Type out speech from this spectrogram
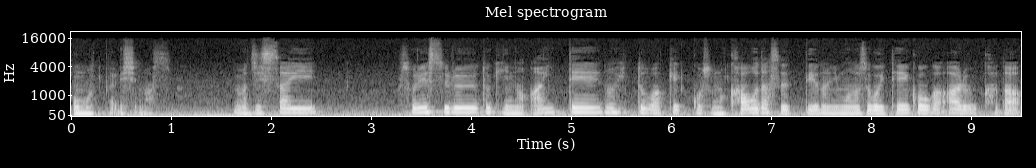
思ったりします。まあ、実際それする時の相手の人は結構その顔を出すっていうのにものすごい抵抗がある方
